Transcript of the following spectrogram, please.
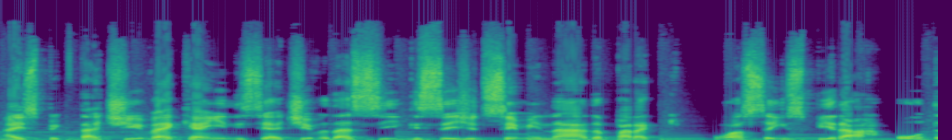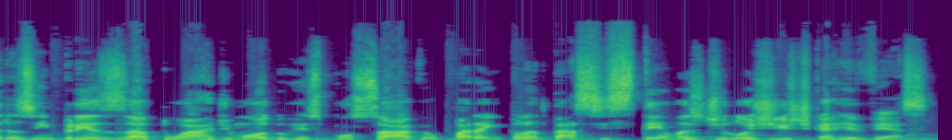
A expectativa é que a iniciativa da SIC seja disseminada para que possa inspirar outras empresas a atuar de modo responsável para implantar sistemas de logística reversa.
